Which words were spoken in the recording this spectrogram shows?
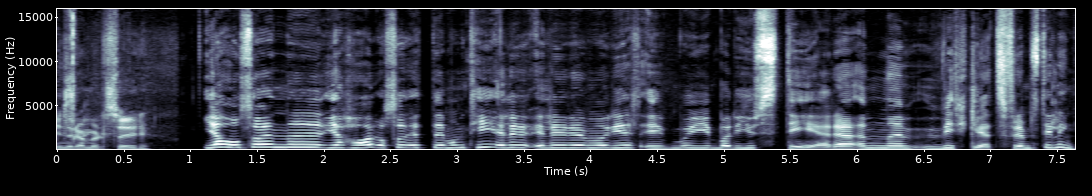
innrømmelser? Jeg har også, en, øh, jeg har også et dementi, eller, eller jeg må bare justere en virkelighetsfremstilling.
